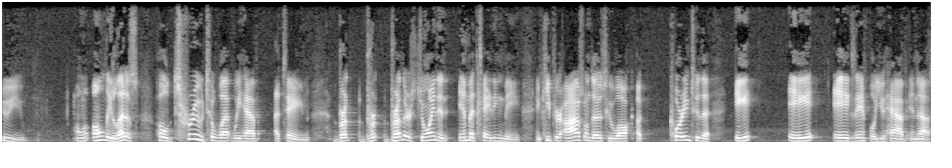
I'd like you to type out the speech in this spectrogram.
to you. Only let us hold true to what we have attained. Bro- br- brothers, join in imitating me and keep your eyes on those who walk according to the e- e- example you have in us.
